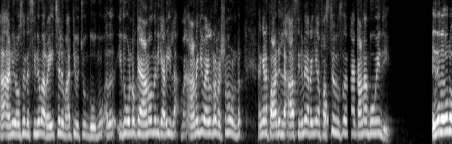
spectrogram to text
അണി റോസിന്റെ സിനിമ റേച്ചൽ മാറ്റി വെച്ചു എന്ന് തോന്നുന്നു. അത് ഇതുകൊണ്ടൊക്കെ ആണോ എന്ന് എനിക്കറിയില്ല. ആണെങ്കിൽ വളരെ വിഷമമുണ്ട്. അങ്ങനെ പാടില്ല. ആ സിനിമ ഇറങ്ങിയ ഫസ്റ്റ് ദിവസം തന്നെ കാണാൻ പോവുകയും ചെയ്യും. ഇതിലൊരു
